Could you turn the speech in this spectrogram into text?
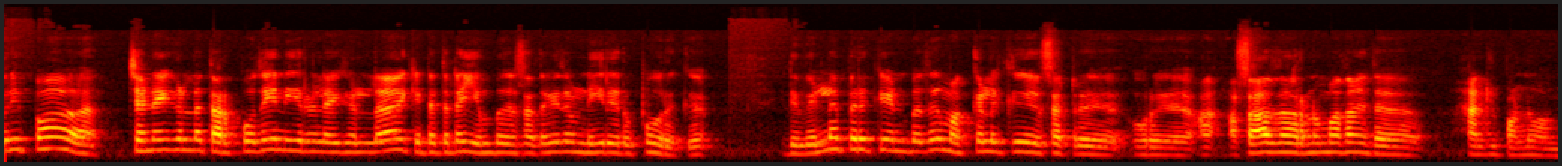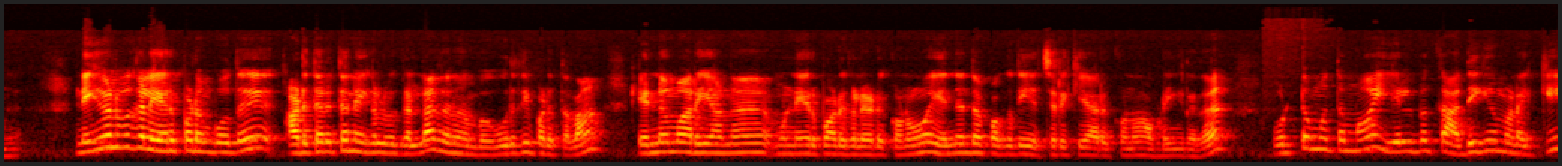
குறிப்பாக சென்னைகளில் தற்போதைய நீர்நிலைகளில் கிட்டத்தட்ட எண்பது சதவீதம் நீர் இருப்பும் இருக்குது இது வெள்ளப்பெருக்கு என்பது மக்களுக்கு சற்று ஒரு அ அசாதாரணமாக தான் இதை ஹேண்டில் பண்ணுவாங்க. நிகழ்வுகள் ஏற்படும் போது அடுத்தடுத்த நிகழ்வுகளில் அதை நம்ம உறுதிப்படுத்தலாம். என்ன மாதிரியான முன்னேற்பாடுகள் எடுக்கணும்? எந்தெந்த பகுதி எச்சரிக்கையாக இருக்கணும் அப்படிங்கிறத ஒட்டுமொத்தமாக இயல்புக்கு அதிக மழைக்கு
